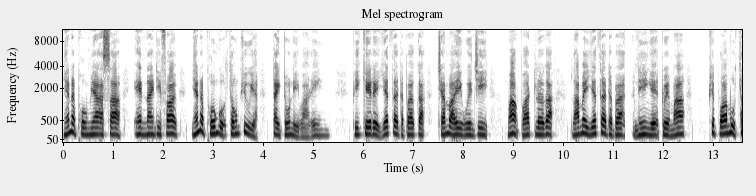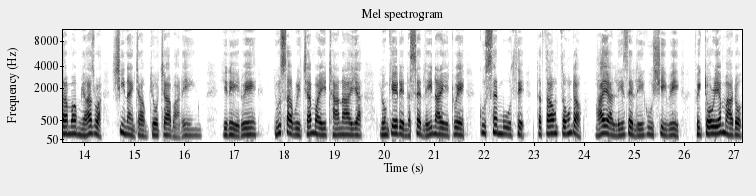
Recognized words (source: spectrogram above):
မျက်နှာဖုံးများအစား N95 မျက်နှာဖုံးကိုအသုံးပြုရတိုက်တွန်းနေပါတယ်။ပြီးခဲ့တဲ့ရက်သက်တစ်ပတ်ကချမ်းပါရေးဝန်ကြီး Mark Butler ကလာမယ့်ရက်သက်တစ်ပတ်အနည်းငယ်အတွင်းမှာဖြစ်ပွားမှုသံပေါင်းများစွာ ရှိနိုင်ကြောင်းပြောကြားပါတယ်။ယနေ့တွင် New South Wales ချမ်းပါရေးဌာနအရ လွန်ခဲ့တဲ့24နာရီအတွင်းကူးစက်မှုအသစ်13544ခုရှိပြီး Victoria မှာတော့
